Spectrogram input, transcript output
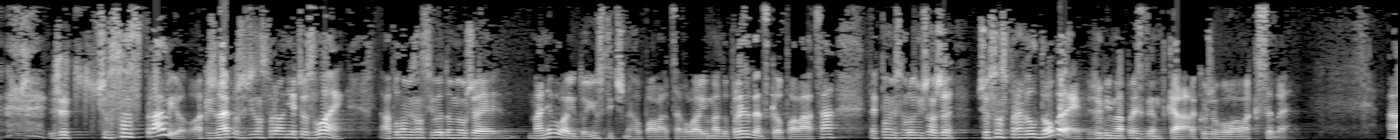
že čo som spravil? Akože najprv, či som spravil niečo zlé. A potom som si uvedomil, že ma nevolajú do justičného paláca, volajú ma do prezidentského paláca, tak potom som rozmýšľal, že čo som spravil dobre, že by ma prezidentka akože volala k sebe. A,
